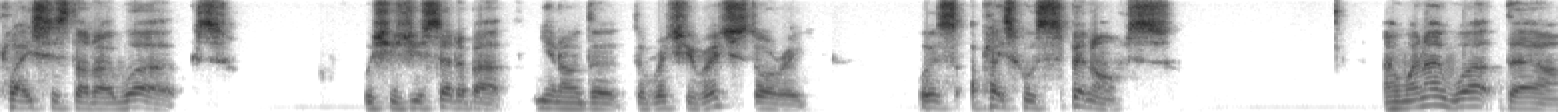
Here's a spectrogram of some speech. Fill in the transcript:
places that I worked, which is you said about you know the the Richie Rich story, was a place called Spinoffs. And when I worked there,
